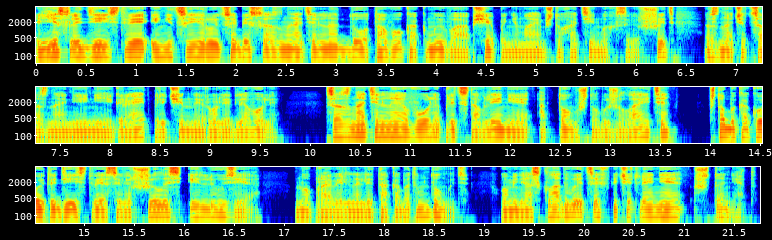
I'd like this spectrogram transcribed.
Если действия инициируются бессознательно до того, как мы вообще понимаем, что хотим их совершить, значит сознание не играет причинной роли для воли. Сознательная воля, представление о том, что вы желаете, чтобы какое-то действие совершилось, иллюзия. Но правильно ли так об этом думать? У меня складывается впечатление, что нет.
